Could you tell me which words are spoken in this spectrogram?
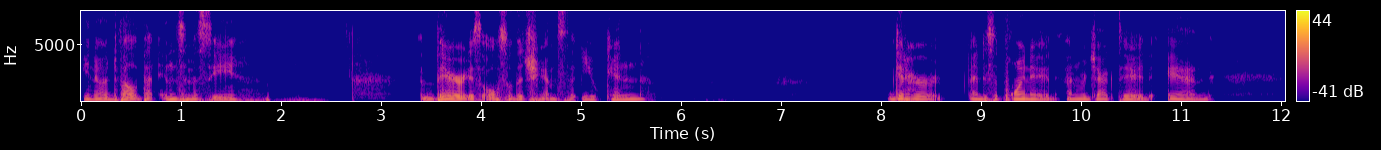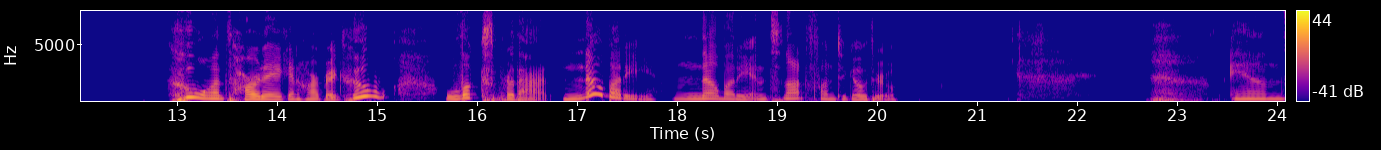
you know, develop that intimacy, there is also the chance that you can get hurt and disappointed and rejected and who wants heartache and heartbreak? Who looks for that. Nobody nobody and it's not fun to go through. And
